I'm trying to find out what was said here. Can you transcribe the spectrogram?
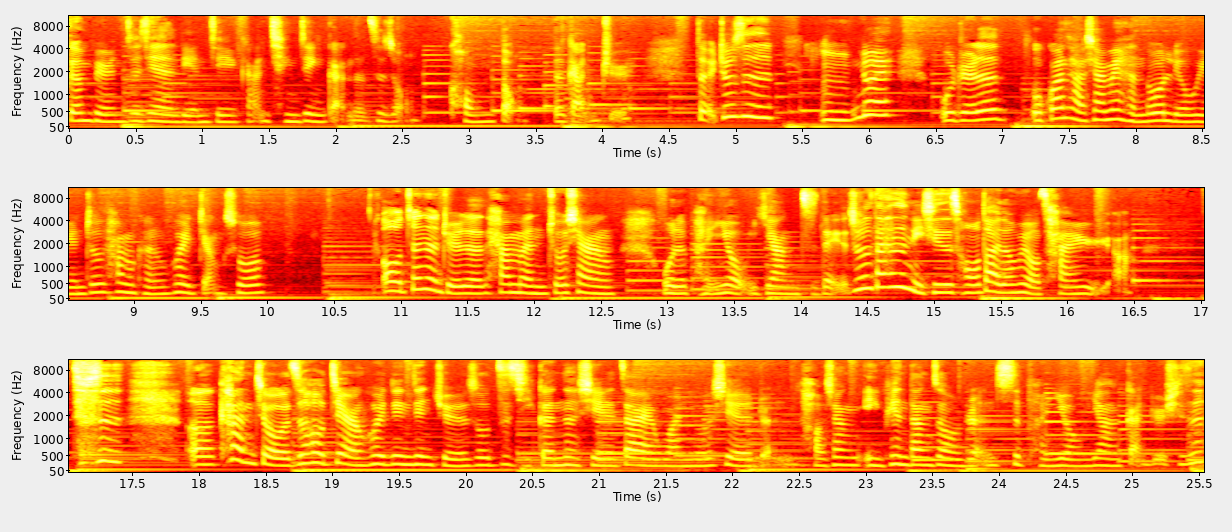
跟别人之间的连接感、亲近感的这种空洞的感觉。对，就是嗯，因为我觉得我观察下面很多留言，就是他们可能会讲说，哦，真的觉得他们就像我的朋友一样之类的，就是但是你其实从头到尾都没有参与啊。就是，呃，看久了之后，竟然会渐渐觉得说自己跟那些在玩游戏的人，好像影片当中的人是朋友一样的感觉。其实，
